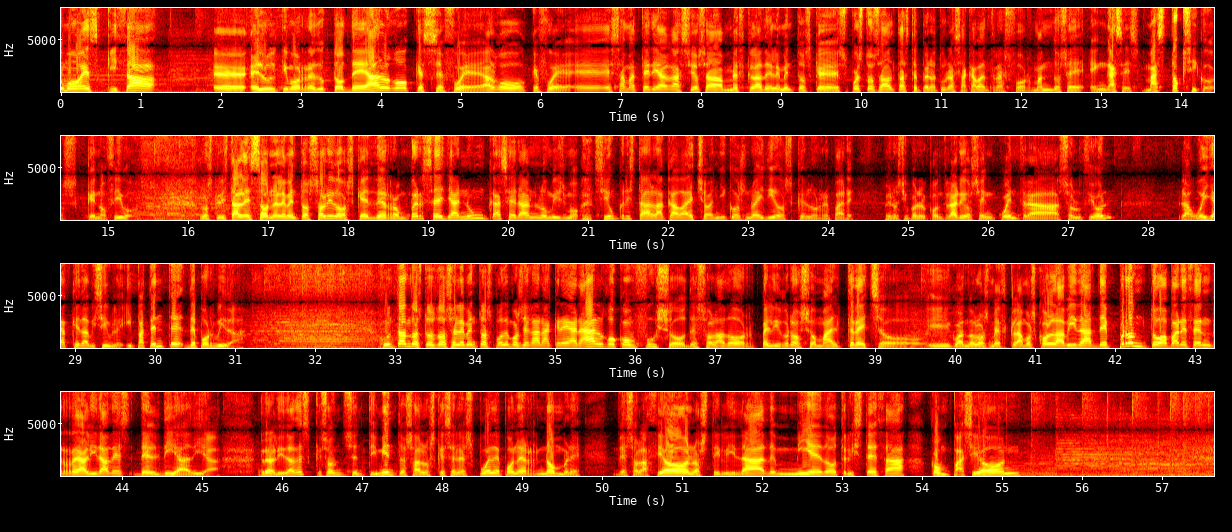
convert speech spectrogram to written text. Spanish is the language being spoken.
humo es quizá eh, el último reducto de algo que se fue, algo que fue. Eh, esa materia gaseosa mezcla de elementos que expuestos a altas temperaturas acaban transformándose en gases más tóxicos que nocivos. Los cristales son elementos sólidos que de romperse ya nunca serán lo mismo. Si un cristal acaba hecho añicos no hay Dios que lo repare. Pero si por el contrario se encuentra solución, la huella queda visible y patente de por vida. Juntando estos dos elementos podemos llegar a crear algo confuso, desolador, peligroso, maltrecho. Y cuando los mezclamos con la vida, de pronto aparecen realidades del día a día. Realidades que son sentimientos a los que se les puede poner nombre. Desolación, hostilidad, miedo, tristeza, compasión.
